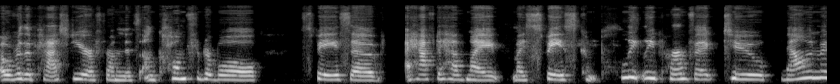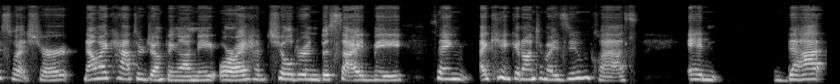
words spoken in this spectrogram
over the past year from this uncomfortable space of I have to have my my space completely perfect to now I'm in my sweatshirt. Now my cats are jumping on me or I have children beside me saying I can't get onto my Zoom class. And that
